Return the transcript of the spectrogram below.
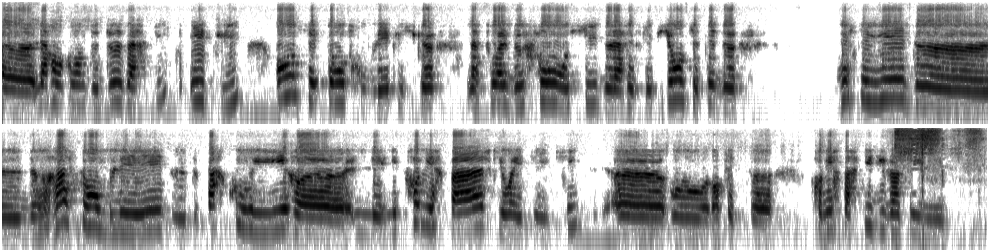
euh, la rencontre de deux artistes, et puis en ces temps troublés, puisque la toile de fond aussi de la réflexion, c'était de d'essayer de, rassembler, de, parcourir euh, les, premières pages qui ont été écrites euh, dans cette première partie du 21e.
